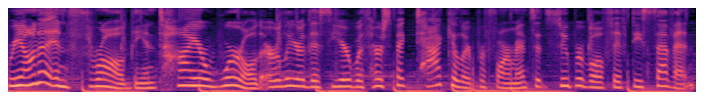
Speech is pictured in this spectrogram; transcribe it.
Rihanna enthralled the entire world earlier this year with her spectacular performance at Super Bowl 57,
